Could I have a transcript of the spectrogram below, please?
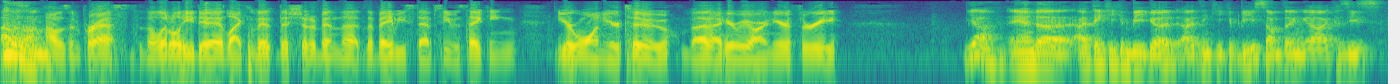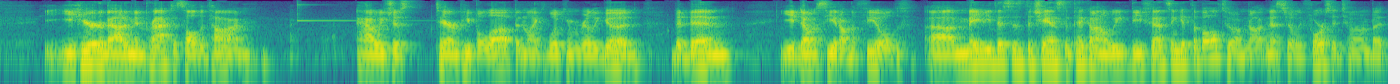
I was, Um, I was impressed. The little he did, like th- this should have been the the baby steps he was taking year one, year two, but uh, here we are in year three. Yeah, and uh, I think he can be good. I think he could be something because he's you hear it about him in practice all the time, how he's just tearing people up and like looking really good, but then you don't see it on the field. Uh, maybe this is the chance to pick on a weak defense and get the ball to him, not necessarily force it to him, but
